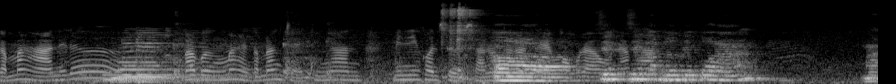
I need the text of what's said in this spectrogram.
กับมาหาในเด้อมาเบิงมาให้กำลังใจทีมงานมินิคอนเสิร์ตสารลเอ่มอเรือนแพงของเราเส้นนะเส้นคะลำเพลินเตรียมตัวนะมา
